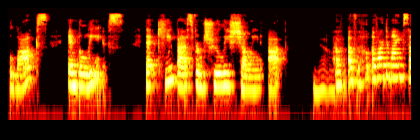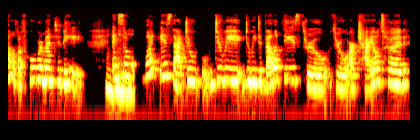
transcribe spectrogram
blocks and beliefs that keep us from truly showing up yeah. of, of, of our divine self, of who we're meant to be. Mm-hmm. And so mm-hmm. what is that? Do, do we, do we develop these through, through our childhood?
